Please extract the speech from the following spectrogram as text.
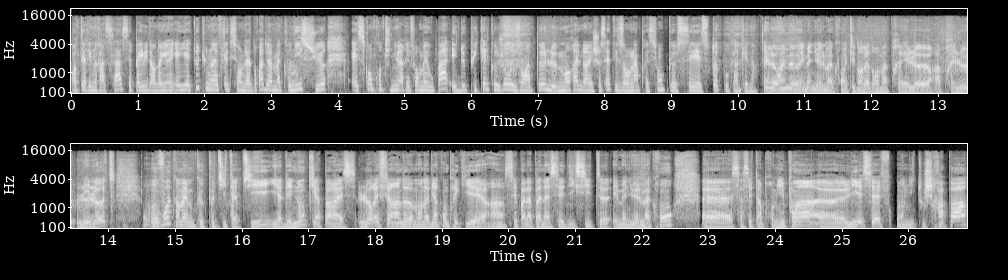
entérinera ça? C'est pas évident. Et il y a toute une réflexion de la droite de la Macronie sur est-ce qu'on continue à réformer ou pas? Et depuis quelques jours, ils ont un peu le moral dans les chaussettes. Ils ont l'impression que c'est stop au quinquennat. Alors Emmanuel Macron était dans la Drôme après l'heure, après le, le Lot. On voit quand même que petit à petit, il y a des noms qui apparaissent. Le référendum, on a bien compris qu'hier, hein, c'est pas la panacée d'Ixit Emmanuel Macron. Euh, ça, c'est un premier point. Euh, L'ISF, on n'y touchera pas.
